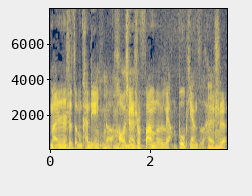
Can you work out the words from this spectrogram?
盲人是怎么看电影的，好像是放了两部片子，还是。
